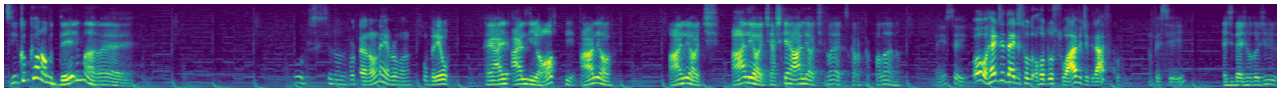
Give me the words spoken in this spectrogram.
Sim, como que é o nome dele, mano? É. Putz, esqueci o nome. Puta, eu não lembro, mano. O Breu. É Ali- Alioth? Alioth. Aliot. Aliot, acho que é Aliot, não é? Que os caras ficam falando. Nem sei. Ô, o Red Dead rodou, rodou suave de gráfico? No PCI? Red Dead rodou, de,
